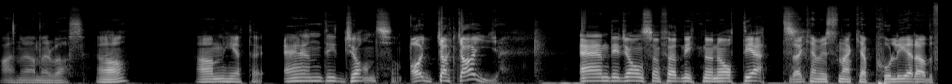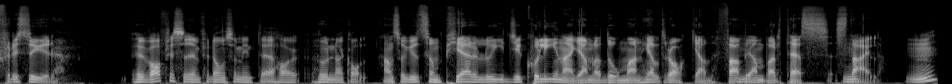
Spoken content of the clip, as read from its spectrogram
ja, nu är jag nervös. Ja. Han heter Andy Johnson. Oj, oj, oj! Andy Johnson född 1981. Där kan vi snacka polerad frisyr. Hur var frisyren för de som inte har hundra koll? Han såg ut som Pierluigi Collina, gamla domaren, helt rakad. Fabian Barthez-style. Mm.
